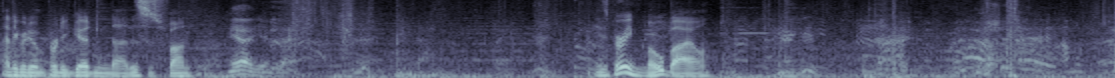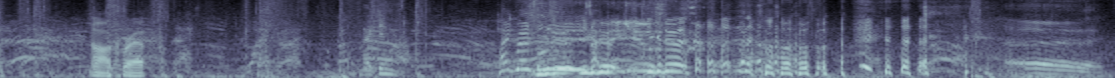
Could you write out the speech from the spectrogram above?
I think we're doing pretty good, and uh, this is fun. Yeah, yeah. He's very mobile. Oh crap. I can. Pike Man, You can do it. You can do it. you! You can do it. Uh,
